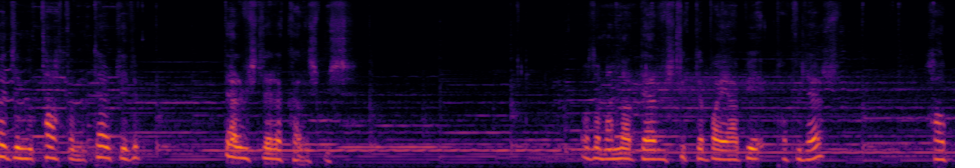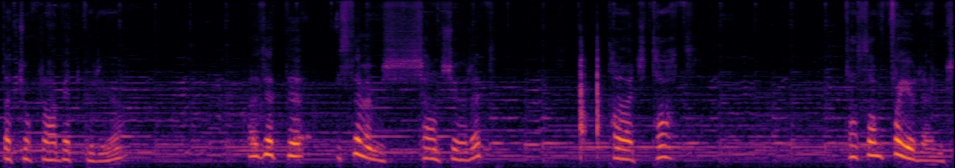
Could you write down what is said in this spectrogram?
tacını, tahtını terk edip dervişlere karışmış. O zamanlar dervişlik de bayağı bir popüler. Halkta çok rağbet görüyor. Hazret de istememiş şan şöhret. Taç, taht. Tasavvufa yönelmiş.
